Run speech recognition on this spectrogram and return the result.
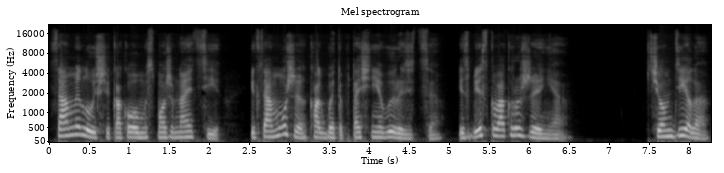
самый лучший, какого мы сможем найти, и к тому же, как бы это поточнее выразиться, из близкого окружения. В чем дело?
